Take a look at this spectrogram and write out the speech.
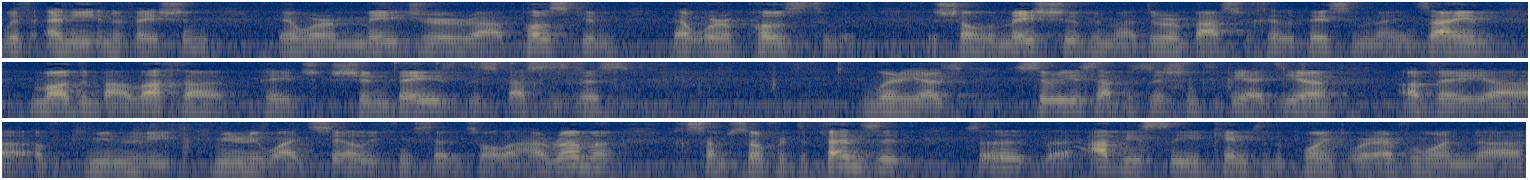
with any innovation, there were major uh, poskim that were opposed to it the Shoel U'Meshiv in Madura Bas Chelik Beisim Nayin Zayin. Moadim BaHalacha, page Shin Beis, discusses this, where he has serious opposition to the idea of a uh, of a community community wide sale. He thinks that it's all a harama. Chasam Sofer defends it. So obviously, it came to the point where everyone uh,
